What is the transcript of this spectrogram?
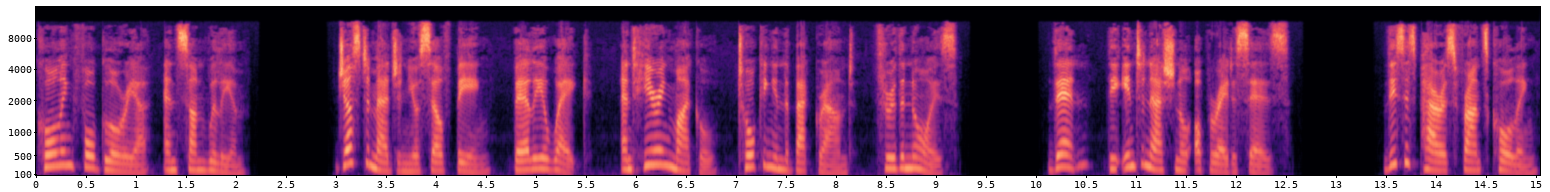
calling for Gloria and son William. Just imagine yourself being barely awake and hearing Michael talking in the background through the noise. Then, the international operator says, This is Paris, France calling.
